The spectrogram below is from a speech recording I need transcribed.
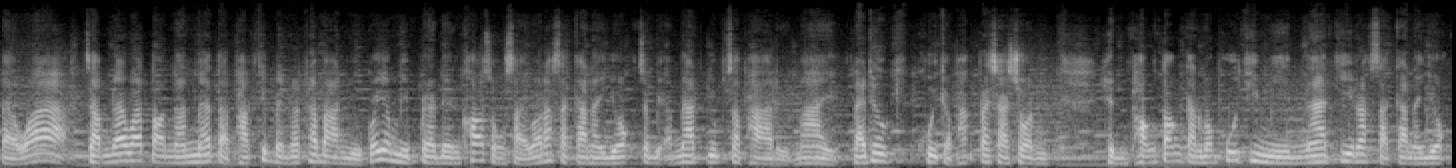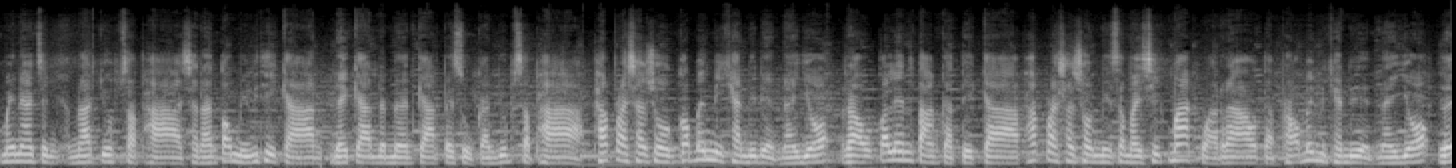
แต่ว่าจำได้ว่าตอนนั้นแม้แต่พรรคที่เป็นรัฐบาลอยู่ก็ยังมีประเด็นข้อสงสัยว่ารักษาการนายกจะมีอำนาจยุบสภาหรือไม่ และที่คุยกับพรรคประชาชน เห็นพ้องต้องกันว่าผู้ที่มีหน้าที่รักษาการนายกไม่น่าจะมีอำนาจยุบสภา ฉะนั้นต้องมีวิธีการในการดำเนินการไปสู่การยุบสภา พรรคประชาชนก็ไม่มีแคนดิเดตนายก เราก็เล่นตามกติกา พรรคประชาชนมีสมาชิกมากกว่าเรา แต่เพราะไม่มีแคนดิเดตนายก และ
